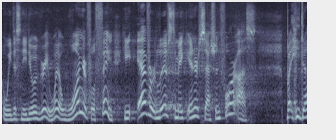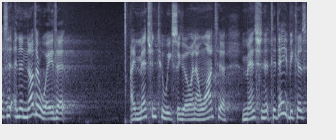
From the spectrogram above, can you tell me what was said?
We just need to agree. What a wonderful thing. He ever lives to make intercession for us. But he does it in another way that I mentioned two weeks ago, and I want to mention it today because,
